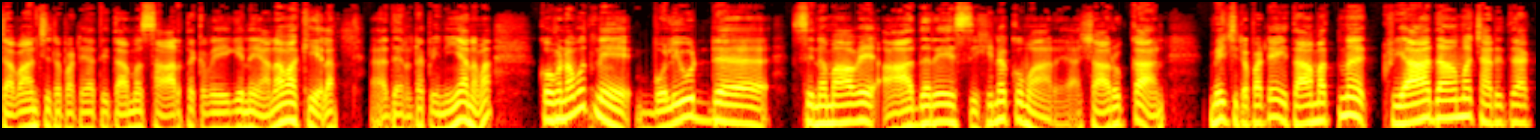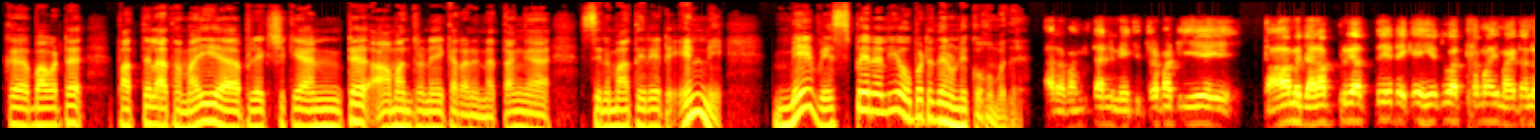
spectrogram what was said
ජවාන් චිරපටයත් ඉතාම සාර්ථක වේගෙන යනවා කියලා දැනට පෙනී යනවා. කොම නමුත් මේ බොලිවුඩ් සිනමාවේ ආදරේ සිහින කුමාරය ශාරුක්කාන් මේ චිටපටේ ඉතාමත්ම ක්‍රියාදාම චරිතයක් බවට පත්වෙලා තමයි ප්‍රේක්ෂකයන්ට ආමන්ත්‍රණය කරන්න. නැතං සිනමාතීරයට එන්නේ. මේ වෙස් පෙරලිය ඔබට දැනුනේ කොහොමද? අර මංහිතන්න මේ චිත්‍රපටියේ තාම ජනප්‍රියත්වයට එක හේතුවත් තමයි මහිතන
